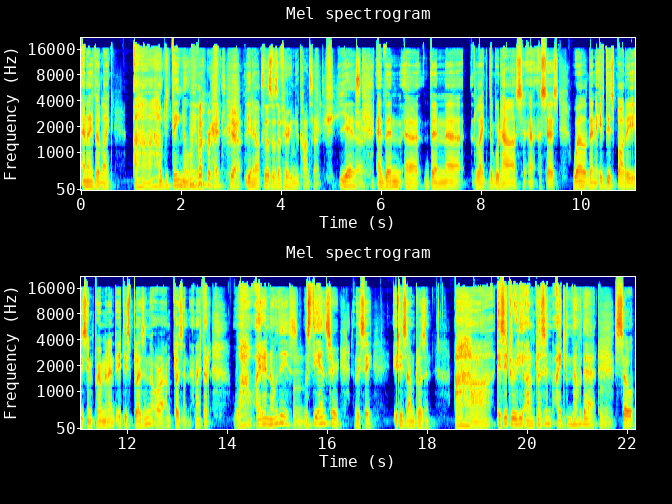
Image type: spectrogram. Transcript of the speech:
And I thought, like, uh, how did they know it? right. Yeah. You know. So this was a very new concept. yes. Yeah. And then, uh, then, uh, like the Buddha s- uh, says, well, then if this body is impermanent, it is pleasant or unpleasant. And I thought, wow, I didn't know this. Mm. What's the answer? And they say, it is unpleasant aha, uh-huh. is it really unpleasant? I didn't know that. Mm-hmm. So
